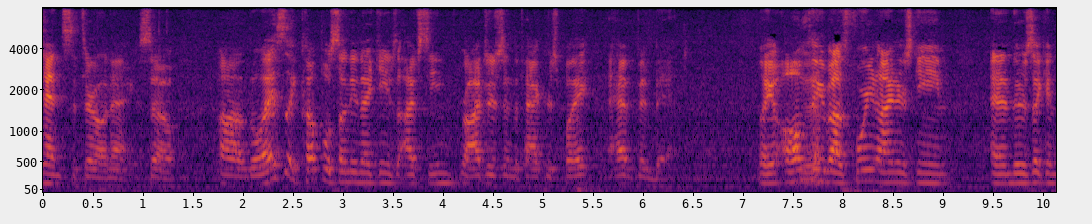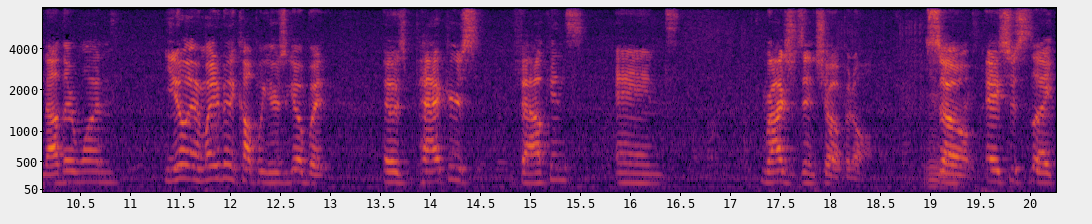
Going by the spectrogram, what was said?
tends to throw an egg. So, Uh, the last like couple Sunday night games I've seen Rodgers and the Packers play have been bad. Like all I'm Yeah. thinking about is 49ers game, and there's like another one. You know, it might have been a couple years ago, but it was Packers Falcons, and Rodgers didn't show up at all. So it's just like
